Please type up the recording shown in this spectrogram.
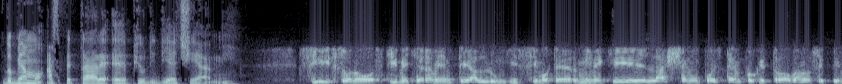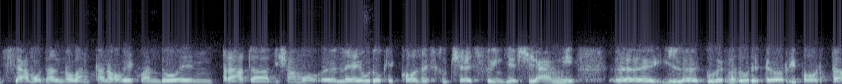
dobbiamo aspettare eh, più di dieci anni. Sì, sono stime chiaramente a lunghissimo termine che lasciano un po' il tempo che trovano, se pensiamo dal 99 quando è entrata diciamo, eh, l'euro che cosa è successo in dieci anni, eh, il governatore però riporta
